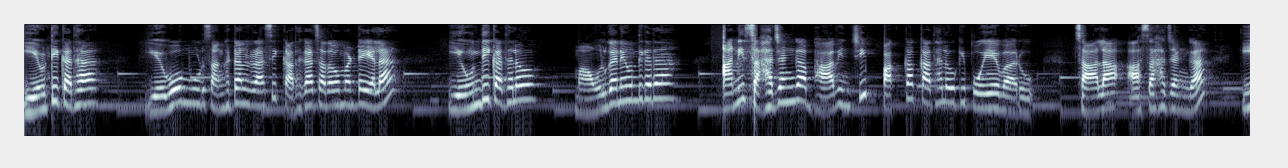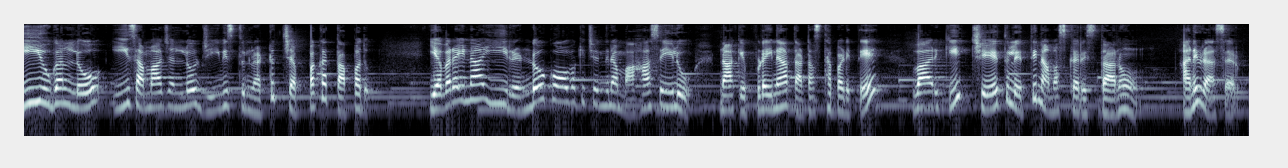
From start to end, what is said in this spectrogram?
ఏమిటి కథ? ఏవో మూడు సంఘటనలు రాసి కథగా చదవమంటే ఎలా? ఏముంది కథలో? మామూలుగానే ఉంది కదా. అని సహజంగా భావించి పక్క కథలోకి పోయేవారు. చాలా అసహజంగా ఈ యుగంలో ఈ సమాజంలో జీవిస్తున్నట్టు చెప్పక తప్పదు. ఎవరైనా ఈ రెండో కోవకి చెందిన మహాశయులు నాకెప్పుడైనా తటస్థపడితే వారికి చేతులెత్తి నమస్కరిస్తాను అని వ్రాశారు.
